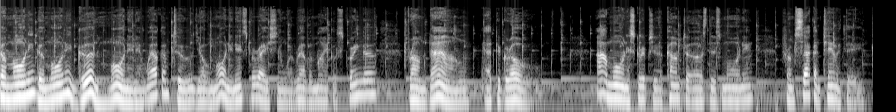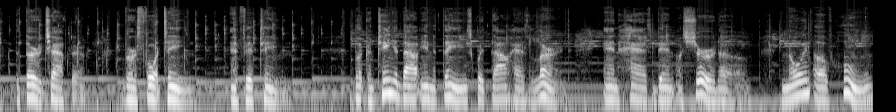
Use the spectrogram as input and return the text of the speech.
Good morning, good morning, good morning, and welcome to your morning inspiration with Reverend Michael Springer from down at the Grove. Our morning scripture come to us this morning from 2 Timothy, the third chapter, verse 14 and 15. But continue thou in the things which thou hast learned and has been assured of, knowing of whom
